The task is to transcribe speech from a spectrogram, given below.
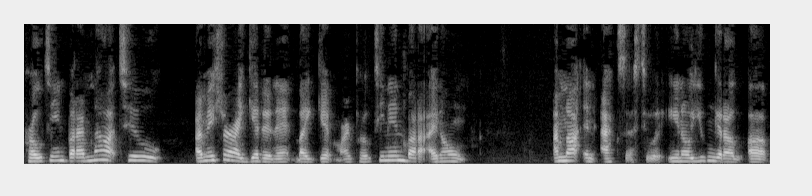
protein, but I'm not too I make sure I get in it, like get my protein in, but I don't I'm not in access to it. You know, you can get a a,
